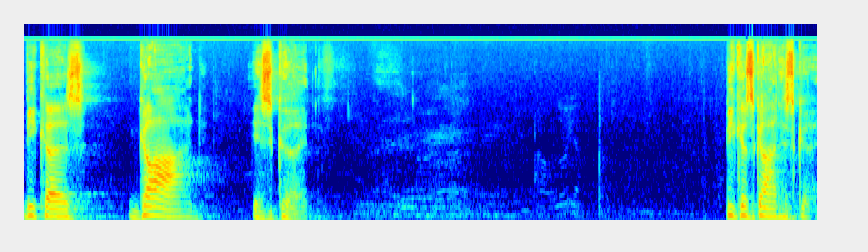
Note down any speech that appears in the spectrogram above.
because God is good. Because God is good.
